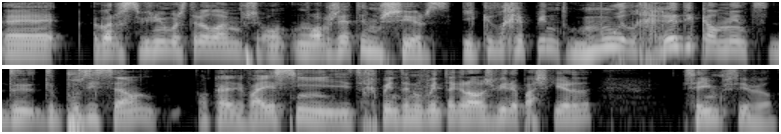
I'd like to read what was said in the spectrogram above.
Eh, agora, se virem uma estrela, um objeto a mexer-se e que de repente muda radicalmente de, de posição, ok, vai assim e de repente a 90 graus vira para a esquerda, isso é impossível.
